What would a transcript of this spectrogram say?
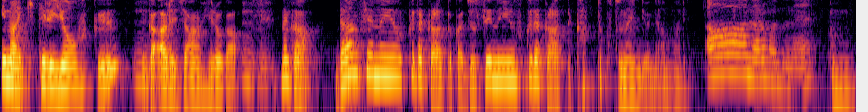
今着てる洋服があるじゃん、ヒロが。うなんか男性の洋服だからとか女性の洋服だからって買ったことないんだよねあんまり、ああなるほどね。うん、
